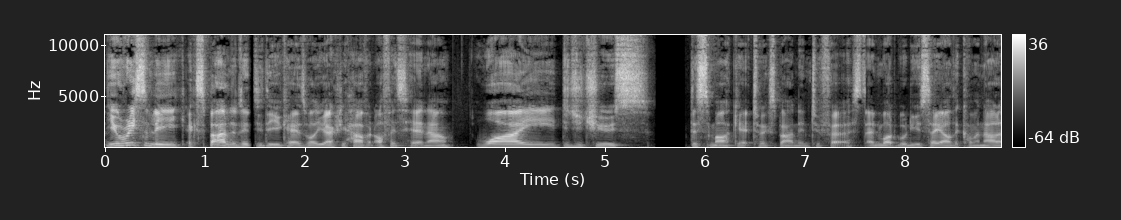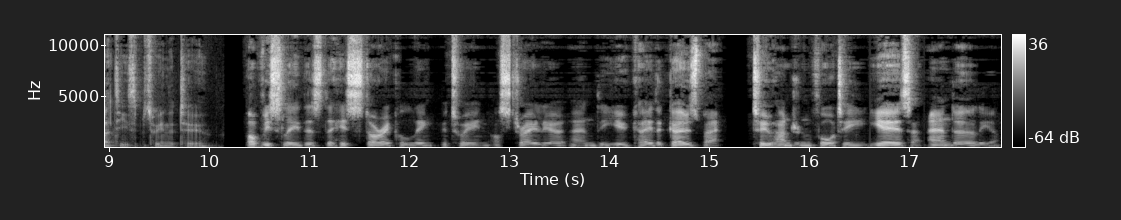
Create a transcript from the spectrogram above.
You recently expanded into the UK as well. You actually have an office here now. Why did you choose this market to expand into first? And what would you say are the commonalities between the two? Obviously, there's the historical link between Australia and the UK that goes back 240 years and earlier.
